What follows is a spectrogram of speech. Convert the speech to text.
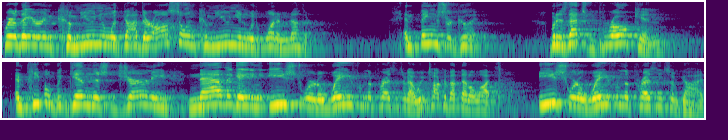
where they are in communion with God, they're also in communion with one another. And things are good. But as that's broken, and people begin this journey navigating eastward away from the presence of God. We've talked about that a lot. Eastward away from the presence of God.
